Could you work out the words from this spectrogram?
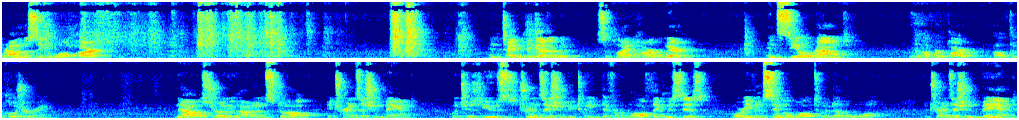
around the single wall part, and tighten together with supplied hardware and seal around the upper part of the closure ring. Now I'll show you how to install a transition band, which is used to transition between different wall thicknesses or even single wall to a double wall. The transition band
